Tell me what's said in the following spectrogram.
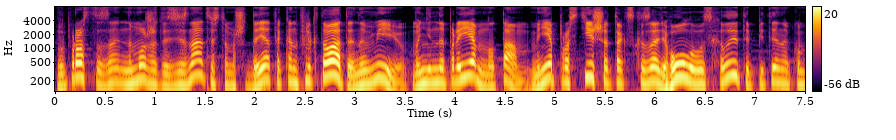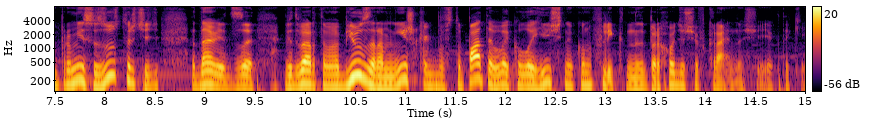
Ви просто не можете зізнатися, тому що да я так конфліктувати не вмію. Мені неприємно там. Мені простіше, так сказати, голову схилити, піти на компроміси, зустрічі навіть з відвертим аб'юзером, ніж як би, вступати в екологічний конфлікт, не переходячи в крайнощі, як такі.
